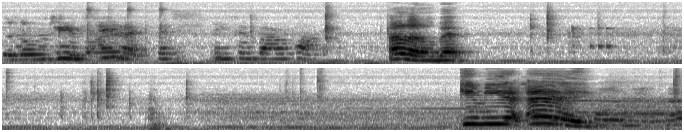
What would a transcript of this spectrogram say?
we're going to you, do you divide. like this Ethan Battle Pack? A little bit. Give me an A. Follow me, okay?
